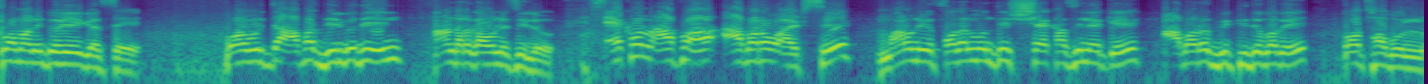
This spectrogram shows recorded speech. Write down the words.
প্রমাণিত হয়ে গেছে। পরবর্তীতে আফা দীর্ঘদিন আন্ডারগ্রাউন্ডে ছিল। এখন আফা আবারও আসছে। মাননীয় প্রধানমন্ত্রী শেখ হাসিনাকে আবারও বিকৃতভাবে কথা বলল।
